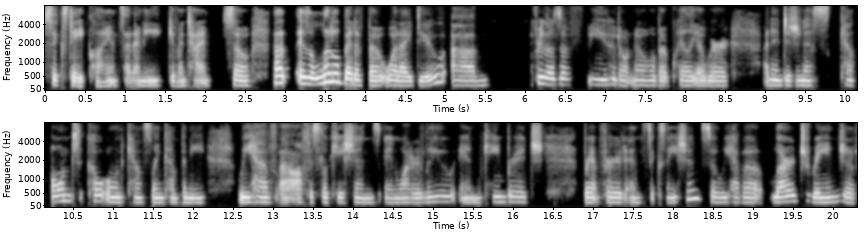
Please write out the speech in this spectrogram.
six to eight clients at any given time. So that is a little bit about what I do. Um, for those of you who don't know about Qualia, we're an Indigenous owned, co-owned counseling company. We have uh, office locations in Waterloo, in Cambridge, Brantford, and Six Nations. So we have a large range of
